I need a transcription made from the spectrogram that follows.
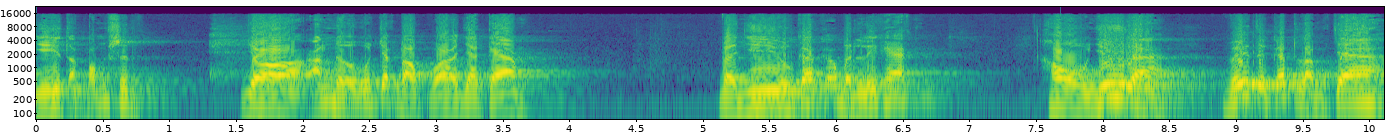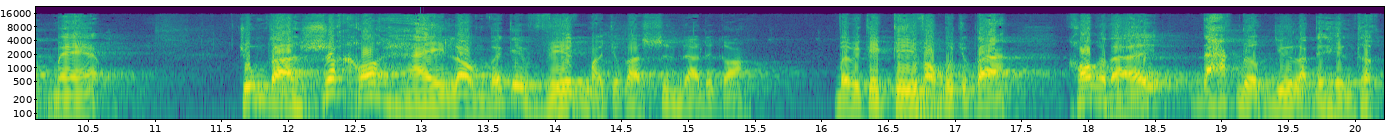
dị tật bẩm sinh do ảnh hưởng của chất độc và da cam và nhiều các các bệnh lý khác. Hầu như là với tư cách làm cha, mẹ chúng ta rất khó hài lòng với cái việc mà chúng ta sinh ra đứa con. Bởi vì cái kỳ vọng của chúng ta khó có thể đạt được như là cái hiện thực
